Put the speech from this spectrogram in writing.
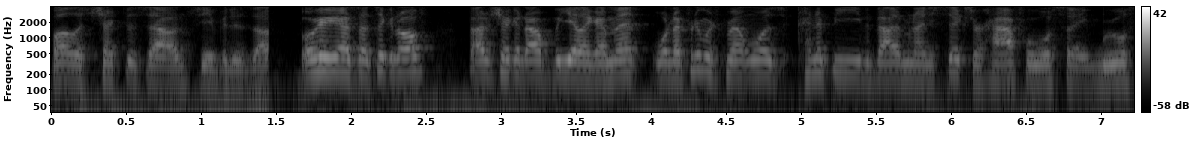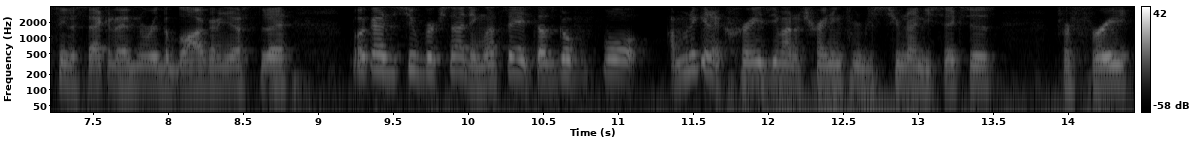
But let's check this out and see if it is up. Okay, guys, so I took it off. About to check it out, but yeah, like I meant, what I pretty much meant was, can it be the value of 96 or half? We will say, we will see in a second. I didn't read the blog on it yesterday, but guys, it's super exciting. Let's say it does go for full. I'm gonna get a crazy amount of training from just two 96s for free,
